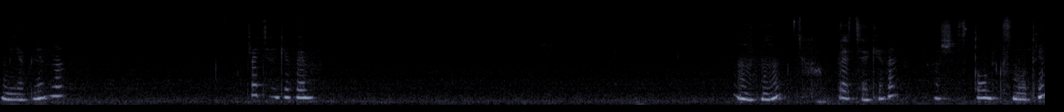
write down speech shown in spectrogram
медленно протягиваем. Угу. Протягиваем наш столбик, смотрим.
